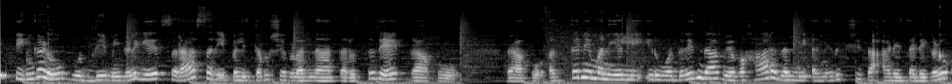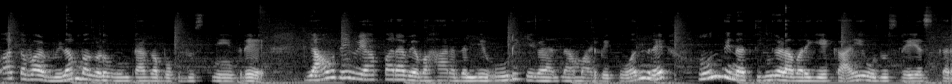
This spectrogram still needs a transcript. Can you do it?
ತಿಂಗಳು ಉದ್ಯಮಿಗಳಿಗೆ ಸರಾಸರಿ ಫಲಿತಾಂಶಗಳನ್ನು ತರುತ್ತದೆ ರಾಹು. ರಾಹು ಹತ್ತನೇ ಮನೆಯಲ್ಲಿ ಇರುವುದರಿಂದ ವ್ಯವಹಾರದಲ್ಲಿ ಅನಿರೀಕ್ಷಿತ ಅಡೆತಡೆಗಳು ಅಥವಾ ವಿಳಂಬಗಳು ಉಂಟಾಗಬಹುದು ಸ್ನೇಹಿತರೆ. ಯಾವುದೇ ವ್ಯಾಪಾರ ವ್ಯವಹಾರದಲ್ಲಿ ಹೂಡಿಕೆಗಳನ್ನು ಮಾಡಬೇಕು ಅಂದರೆ ಮುಂದಿನ ತಿಂಗಳವರೆಗೆ ಕಾಯುವುದು ಶ್ರೇಯಸ್ಕರ.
